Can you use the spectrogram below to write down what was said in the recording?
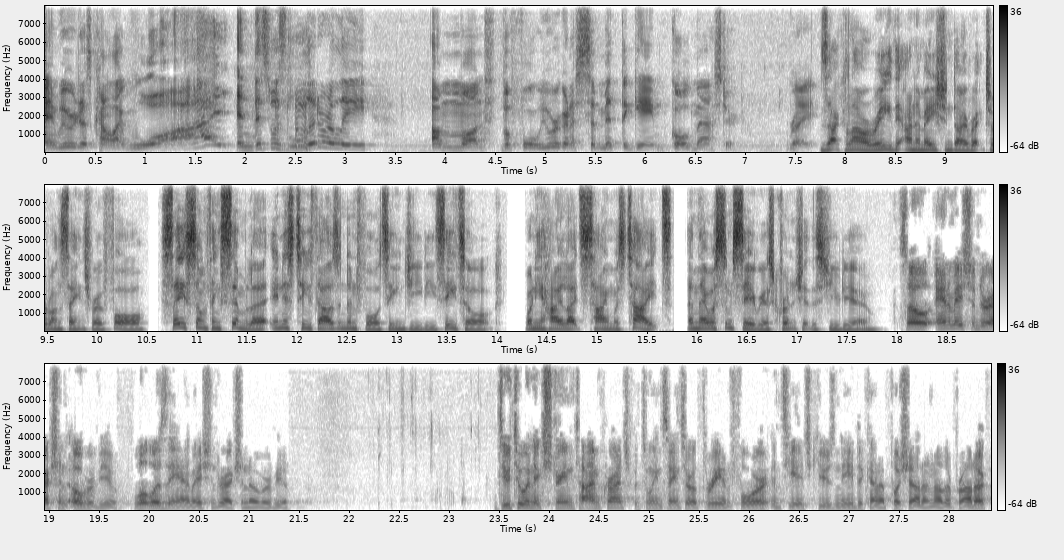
And we were just kind of like, what? And this was hmm. literally a month before we were going to submit the game, Goldmaster. Right. Zach Lowery, the animation director on Saints Row 4, says something similar in his 2014 GDC talk, when he highlights time was tight and there was some serious crunch at the studio. So, animation direction overview. What was the animation direction overview? Due to an extreme time crunch between Saints Row 3 and 4 and THQ's need to kind of push out another product,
